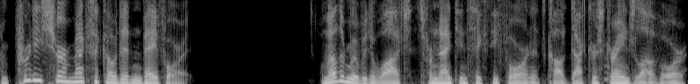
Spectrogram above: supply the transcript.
I'm pretty sure Mexico didn't pay for it. Another movie to watch is from 1964 and it's called Doctor Strangelove or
